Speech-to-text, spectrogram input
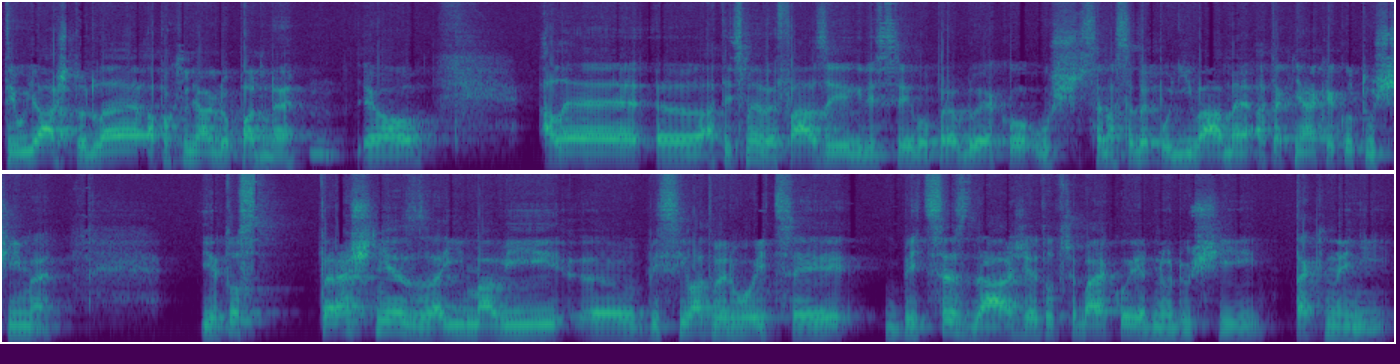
ty uděláš tohle a pak to nějak dopadne. Jo? Ale eh, a teď jsme ve fázi, kdy si opravdu jako už se na sebe podíváme a tak nějak jako tušíme. Je to strašně zajímavý eh, vysílat ve dvojici, byť se zdá, že je to třeba jako jednodušší, tak není.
